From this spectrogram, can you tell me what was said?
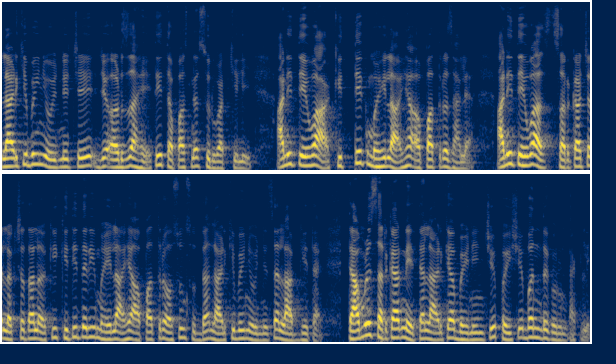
लाडकी बहीण योजनेचे जे अर्ज आहे ते तपासण्यास सुरुवात केली. आणि तेव्हा कित्येक महिला ह्या अपात्र झाल्या. आणि तेव्हाच सरकारच्या लक्षात आलं की कितीतरी महिला ह्या अपात्र असून सुद्धा लाडकी बहीण योजनेचा लाभ घेत आहे त्यामुळे सरकारने त्या लाडक्या बहिणींचे पैसे बंद करून टाकले.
